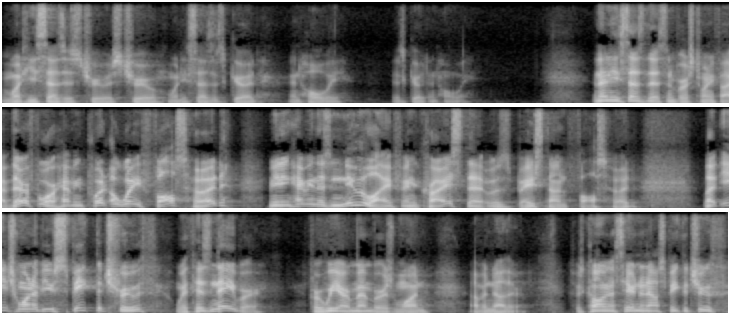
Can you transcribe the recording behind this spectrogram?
And what he says is true is true. What he says is good and holy is good and holy. And then he says this in verse 25 Therefore, having put away falsehood, meaning having this new life in Christ that was based on falsehood, let each one of you speak the truth with his neighbor, for we are members one of another. So he's calling us here to now speak the truth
